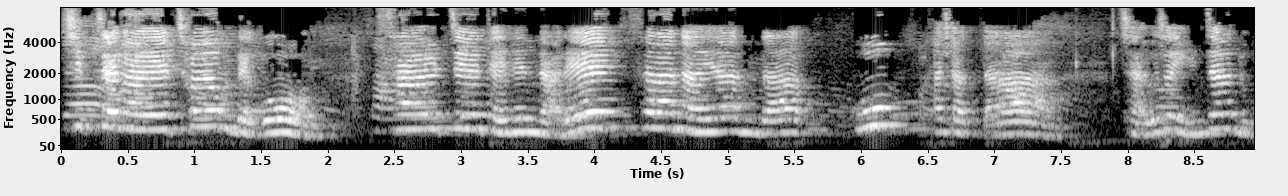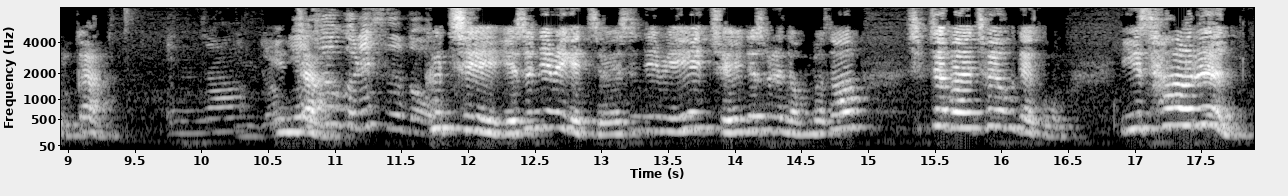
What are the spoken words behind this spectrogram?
십자가에 처형되고 사흘째 되는 날에 살아나야 한다고 하셨다. 자, 여기서 인자는 누굴까? 인자. 예수 그리스도. 그치 예수님이겠죠. 예수님이 죄인의 손에 넘겨서 십자가에 처형되고 이 사흘은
